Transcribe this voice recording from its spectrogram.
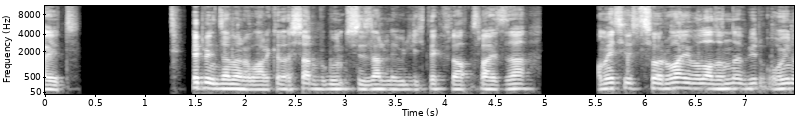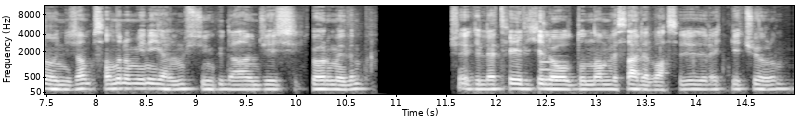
Kayıt. Hepinize merhaba arkadaşlar. Bugün sizlerle birlikte Craft Rise'da Amethyst Survival adında bir oyun oynayacağım. Sanırım yeni gelmiş çünkü daha önce hiç görmedim. Bu şekilde tehlikeli olduğundan vesaire bahsediyor. Direkt geçiyorum.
